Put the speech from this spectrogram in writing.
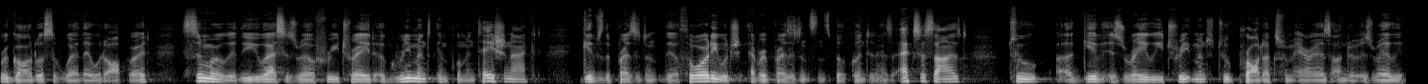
regardless of where they would operate. Similarly, the U.S.-Israel Free Trade Agreement Implementation Act gives the President the authority, which every President since Bill Clinton has exercised, to uh, give Israeli treatment to products from areas under Israeli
